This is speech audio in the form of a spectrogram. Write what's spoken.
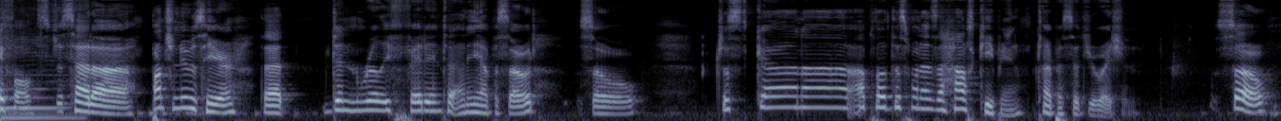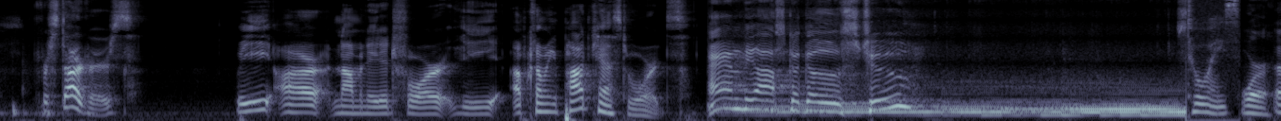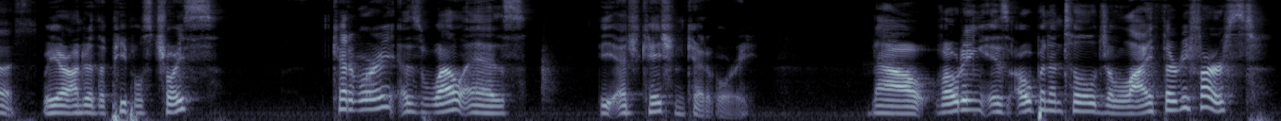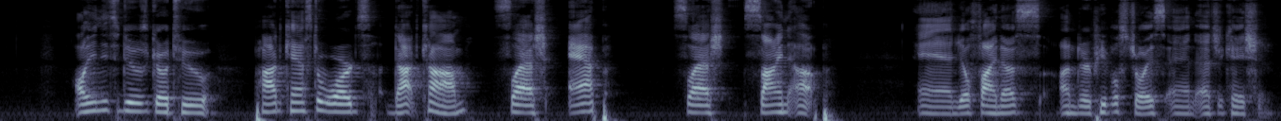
Hey, folks, just had a bunch of news here that didn't really fit into any episode, so just gonna upload this one as a housekeeping type of situation. So, for starters, we are nominated for the upcoming podcast awards. And the Oscar goes to. Toys. Were us. We are under the People's Choice category as well as the Education category. Now, voting is open until July 31st. All you need to do is go to podcastawards.com slash app slash sign up and you'll find us under People's Choice and Education.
